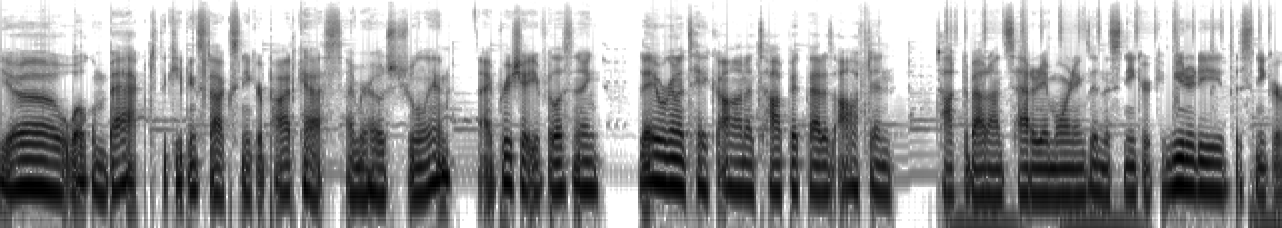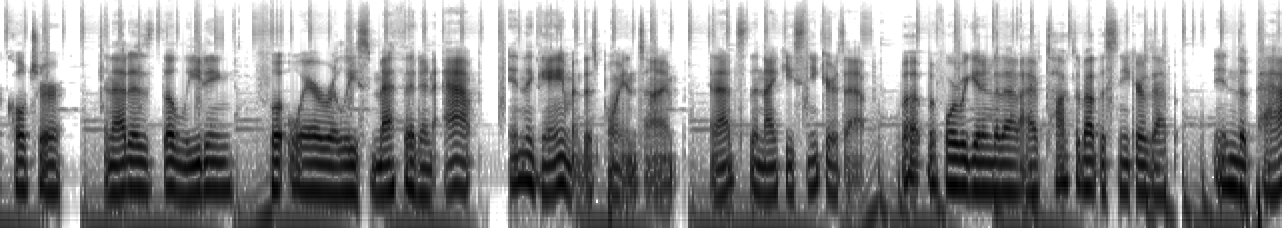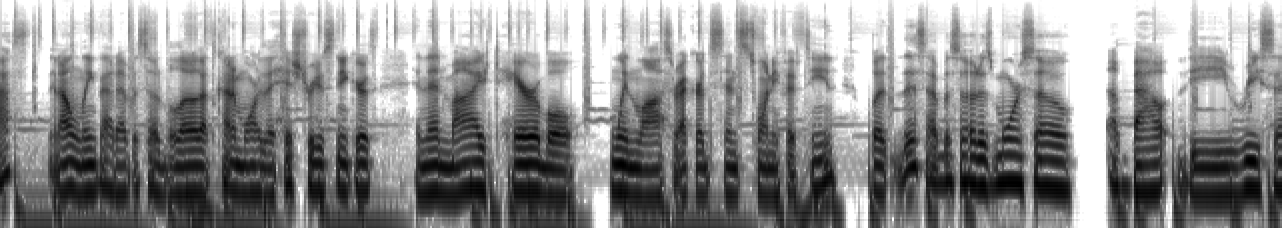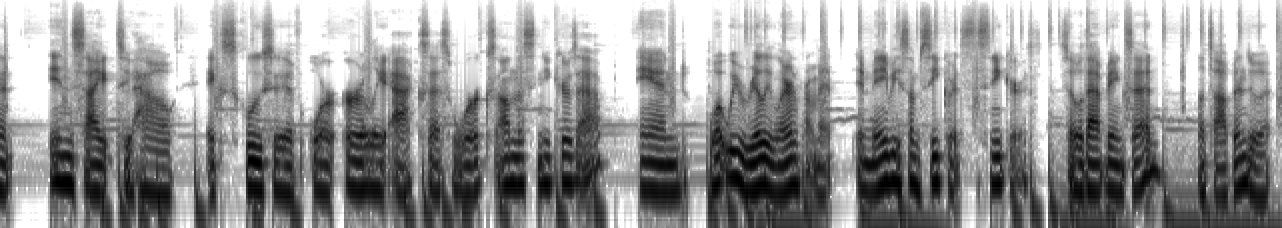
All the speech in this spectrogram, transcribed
Yo, welcome back to the Keeping Stock Sneaker Podcast. I'm your host, Julian. I appreciate you for listening. Today, we're going to take on a topic that is often talked about on Saturday mornings in the sneaker community, the sneaker culture, and that is the leading footwear release method and app in the game at this point in time, and that's the Nike Sneakers app. But before we get into that, I've talked about the Sneakers app in the past, and I'll link that episode below. That's kind of more the history of sneakers and then my terrible win loss record since 2015. But this episode is more so about the recent insight to how exclusive or early access works on the sneakers app and what we really learn from it. It may be some secrets to sneakers. So, with that being said, let's hop into it.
